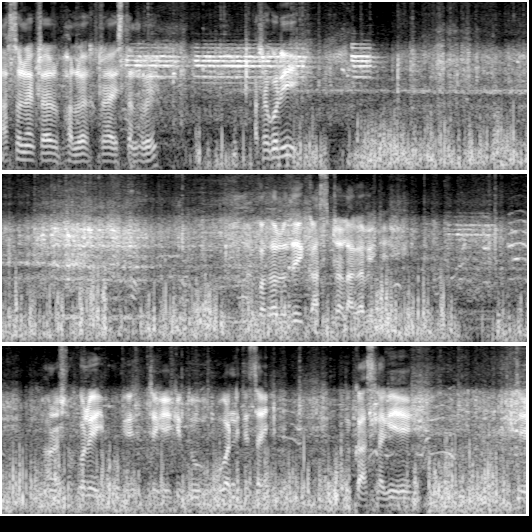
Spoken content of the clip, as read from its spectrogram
আশ্রমের একটা ভালো একটা স্থান হবে। আশা করি হলো যে গাছটা লাগাবে কি? আমরা সকলেই প্রকৃতি থেকে কিন্তু উপকার নিতে চাই। কিন্তু গাছ লাগিয়ে যে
